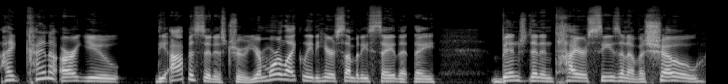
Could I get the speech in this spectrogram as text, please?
I kind of argue the opposite is true. You're more likely to hear somebody say that they binged an entire season of a show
